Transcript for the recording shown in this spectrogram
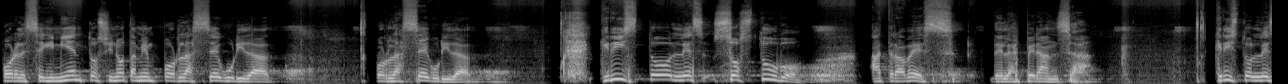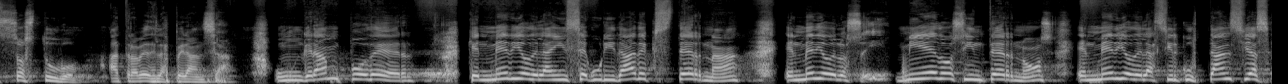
por el seguimiento, sino también por la seguridad. Por la seguridad. Cristo les sostuvo a través de la esperanza. Cristo les sostuvo a través de la esperanza. Un gran poder que en medio de la inseguridad externa, en medio de los miedos internos, en medio de las circunstancias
